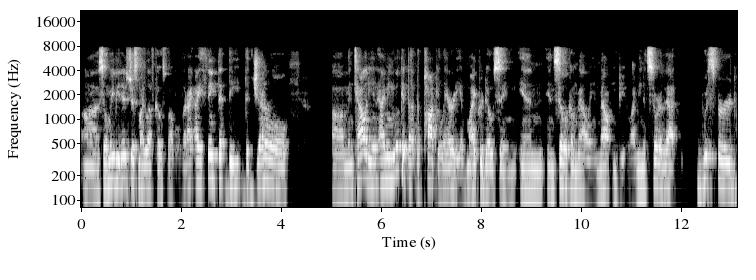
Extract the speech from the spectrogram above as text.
Uh, so maybe it is just my left coast bubble, but I, I think that the the general uh, mentality. And I mean, look at the, the popularity of microdosing in, in Silicon Valley and Mountain View. I mean, it's sort of that whispered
